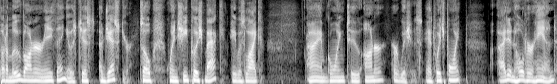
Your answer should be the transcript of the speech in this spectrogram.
put a move on her or anything. It was just a gesture. So when she pushed back, it was like, I am going to honor her wishes. At which point, I didn't hold her hand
